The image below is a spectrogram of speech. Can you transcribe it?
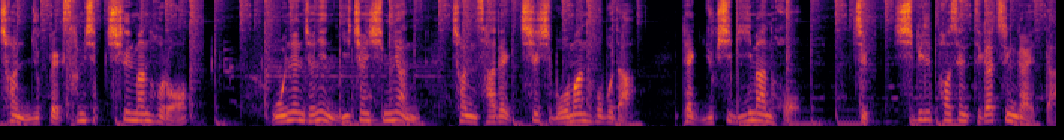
1,637만 호로 5년 전인 2010년 1,475만 호보다 162만 호, 즉 11%가 증가했다.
